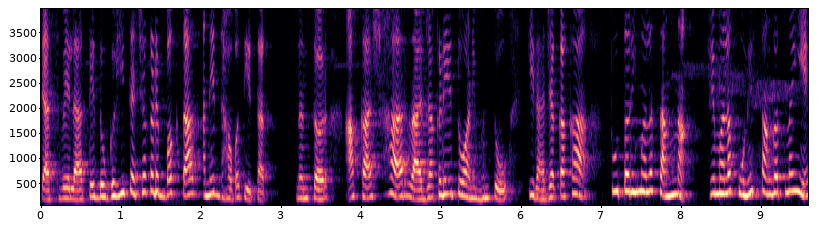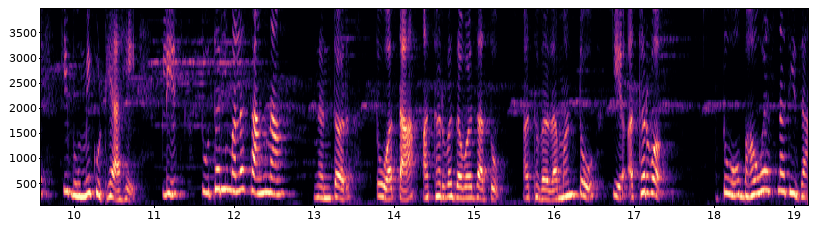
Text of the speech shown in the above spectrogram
त्याच वेळेला ते दोघंही त्याच्याकडे बघतात आणि धावत येतात. नंतर आकाश हा राजाकडे येतो आणि म्हणतो की राजा काका तू तरी मला सांग ना. हे मला कोणीच सांगत नाही आहे की भूमी कुठे आहे. प्लीज तू तरी मला सांग ना. नंतर तो आता अथर्वजवळ जातो. अथर्वला म्हणतो की अथर्व तू भाऊ आहेस ना तिचा.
